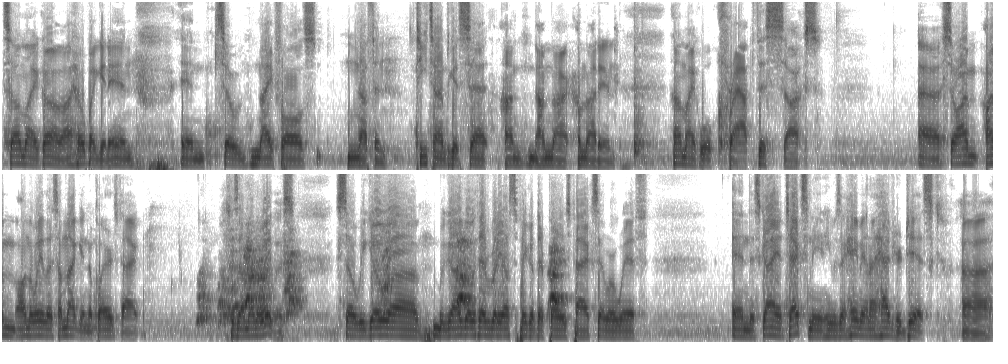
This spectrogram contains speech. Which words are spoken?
So I'm like, oh, I hope I get in. And so night falls, nothing. Tea time to get set. I'm I'm not I'm not in. I'm like, well, crap, this sucks. Uh, so I'm I'm on the wait list. I'm not getting a players pack because I'm on the wait list. So we go uh, we gotta go with everybody else to pick up their players packs that we're with. And this guy had texted me and he was like, "Hey man, I have your disc. Uh,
